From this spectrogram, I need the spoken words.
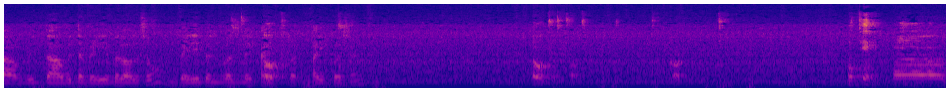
uh, with the with the variable also. Variable was like five Okay. five percent. Okay, okay. Okay, uh,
